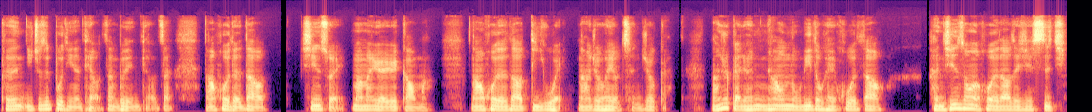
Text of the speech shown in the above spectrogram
可是你就是不停的挑战，不停的挑战，然后获得到薪水慢慢越来越高嘛，然后获得到地位，然后就会有成就感，然后就感觉你那种努力都可以获得到很轻松的获得到这些事情，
